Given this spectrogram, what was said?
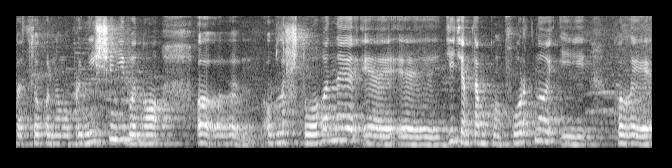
в цокольному приміщенні, воно е, облаштоване, дітям там комфортно, і коли,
